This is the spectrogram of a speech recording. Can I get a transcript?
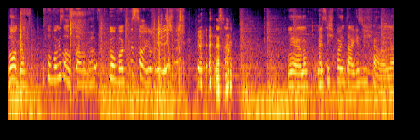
Logan, Kubok zostaw nas. Kubok, sojusz mieliśmy. Nie no, jesteś, powiem tak, jesteś hamem, nie?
